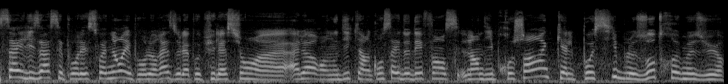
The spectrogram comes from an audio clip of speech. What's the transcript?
Ça, Elisa, c'est pour les soignants et pour le reste de la population. Euh, alors, on nous dit qu'il y a un Conseil de défense lundi prochain. Quelles possibles autres mesures?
